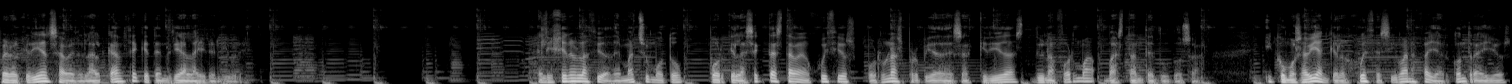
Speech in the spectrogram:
pero querían saber el alcance que tendría al aire libre. Eligieron la ciudad de Matsumoto porque la secta estaba en juicios por unas propiedades adquiridas de una forma bastante dudosa, y como sabían que los jueces iban a fallar contra ellos,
